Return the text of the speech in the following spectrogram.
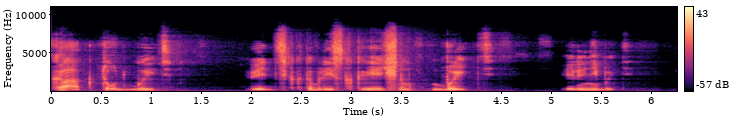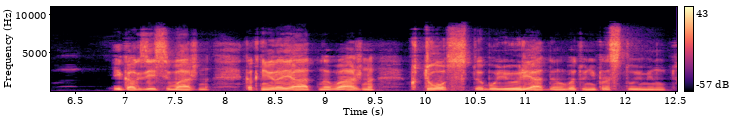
Как тут быть? Видите, как-то близко к вечному. Быть или не быть? И как здесь важно, как невероятно важно, кто с тобою рядом в эту непростую минуту.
